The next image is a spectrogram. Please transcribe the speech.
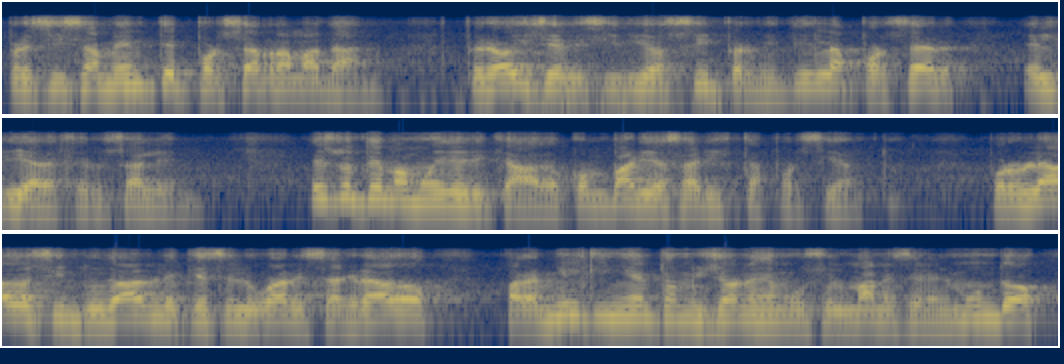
precisamente por ser Ramadán, pero hoy se decidió sí permitirla por ser el Día de Jerusalén. Es un tema muy delicado, con varias aristas, por cierto. Por un lado, es indudable que ese lugar es sagrado para 1.500 millones de musulmanes en el mundo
